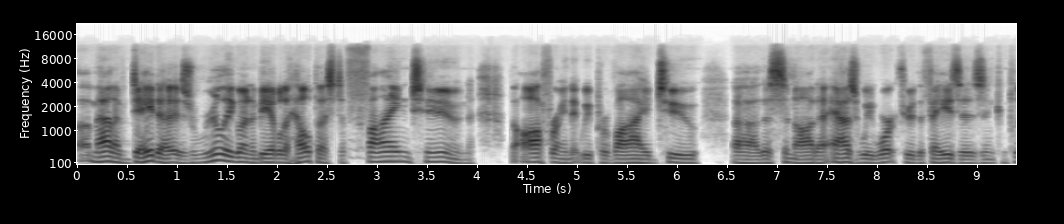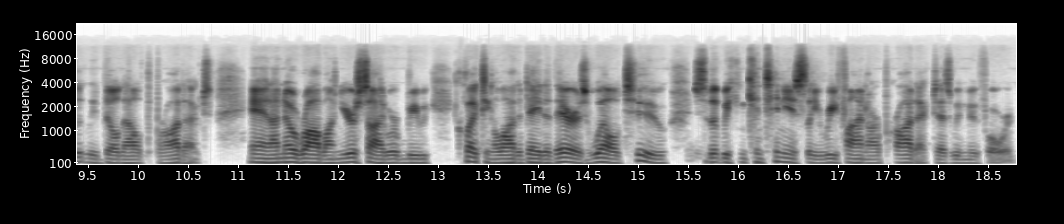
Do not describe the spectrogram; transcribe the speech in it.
amount of data is really going to be able to help us to fine tune the offering that we provide to uh, the Sonata as we work through the phases and completely build out the product. And I know, Rob, on your side, we'll be collecting a lot of data there as well, too, so that we can continuously refine our product as we move forward.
